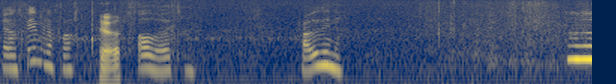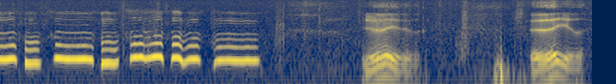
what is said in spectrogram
Dan je filmen nog wat? Ja. Al uit. Houden niet. Lelijk. Lelijk.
